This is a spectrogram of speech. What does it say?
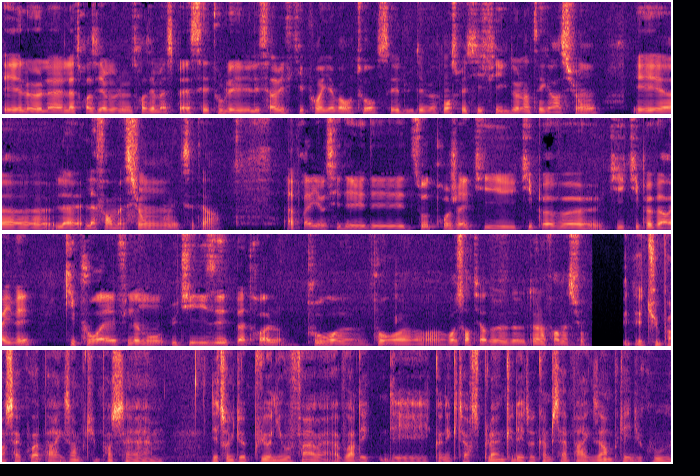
Et le, la, la, troisième, le troisième aspect, c'est tous les, les, services qui pourrait y avoir autour. C'est du développement spécifique, de l'intégration et euh, la, la, formation, etc. Après, il y a aussi des, des autres projets qui, qui peuvent euh, qui, qui, peuvent arriver, qui pourraient finalement utiliser Patrol pour euh, pour euh, ressortir de, de, de l'information. Et tu penses à quoi, par exemple? Tu penses à des trucs de plus haut niveau, enfin avoir des, des connecteurs Splunk, des trucs comme ça, par exemple, et du coup.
